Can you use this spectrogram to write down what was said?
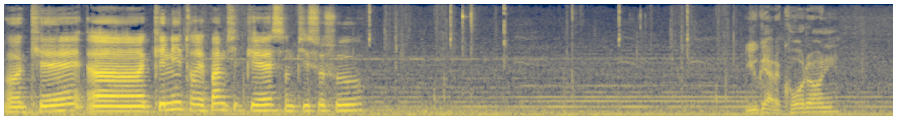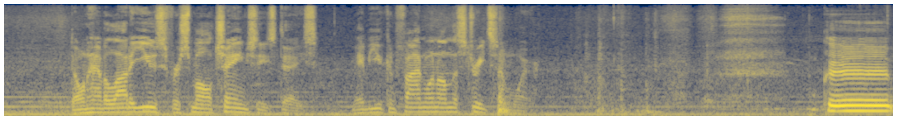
Ok. Euh, Kenny, t'aurais pas une petite pièce, un petit soso? You got a quarter on you? Don't have a lot of use for small change these days. Maybe you can find one on the street somewhere. Ok.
